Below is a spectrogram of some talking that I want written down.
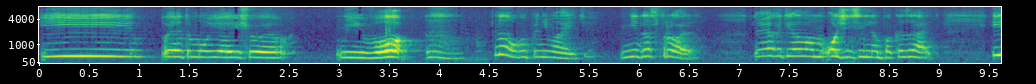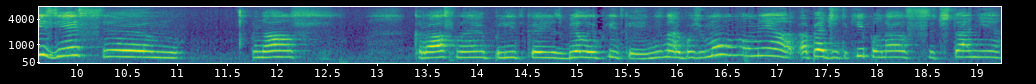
и поэтому я еще не его, ну, вы понимаете, не достроил. Но я хотела вам очень сильно показать. И здесь э, у нас красная плитка и с белой плиткой. Не знаю почему, но мне опять же таки понравилось сочетание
